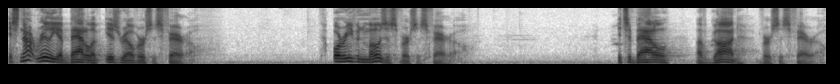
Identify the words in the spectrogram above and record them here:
It's not really a battle of Israel versus Pharaoh, or even Moses versus Pharaoh. It's a battle of God versus Pharaoh.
